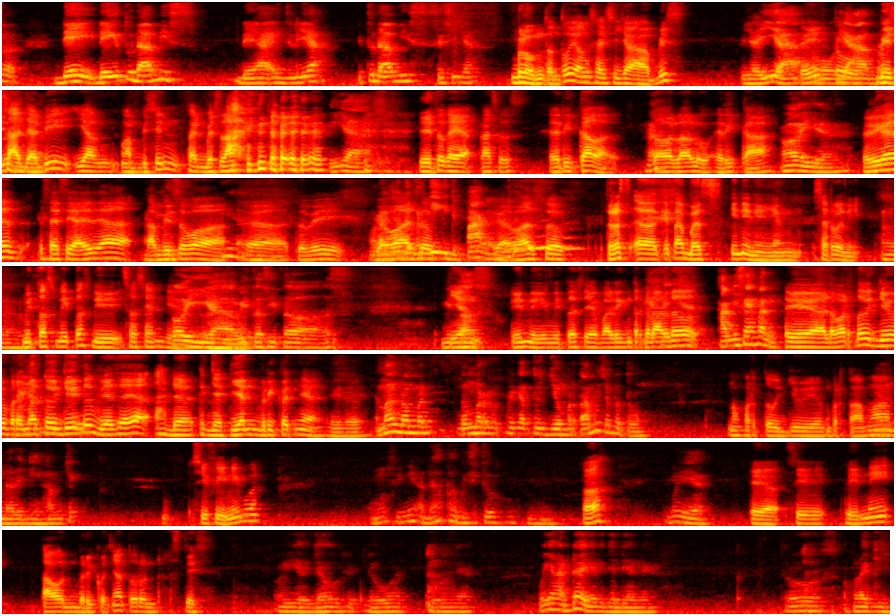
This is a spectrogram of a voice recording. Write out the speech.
Day, Day itu udah habis. Dea Angelia itu udah habis sesinya. Belum tentu yang sesinya habis Ya iya. ya Oh, itu ya, bisa betul. jadi yang ngabisin fanbase lain. Iya. ya itu kayak kasus Erika lah tahun lalu Erika. Oh iya. Jadi kan sesi akhirnya habis semua. Iya. Ya, tapi nggak masuk. pergi ke Jepang. Nggak masuk. Terus eh, kita bahas ini nih yang seru nih. Hmm. Mitos-mitos di sosial media. Oh iya, mitos-mitos. Yang Mitos. Ini mitos yang paling terkenal tuh Biasanya kami seven. iya nomor tujuh peringkat tujuh itu biasanya ada kejadian berikutnya gitu. Emang nomor nomor peringkat tujuh yang pertama siapa tuh? nomor tujuh yang pertama Yang dari Gingham cek. si Vini bukan Emang ini ada apa abis itu? Hmm. Hah? Emang iya. iya si Vini tahun berikutnya turun drastis Oh iya jauh jauh turunnya. Pokoknya ada ya kejadiannya. Terus apa lagi?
